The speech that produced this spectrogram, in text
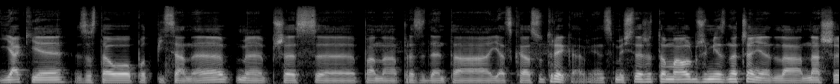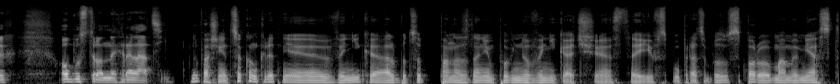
jakie zostało podpisane przez e, pana prezydenta Jacka Sutryka, więc myślę, że to ma olbrzymie znaczenie dla naszych obustronnych relacji. No właśnie, co konkretnie wynika, albo co pana zdaniem powinno wynikać z tej współpracy, bo sporo mamy miast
